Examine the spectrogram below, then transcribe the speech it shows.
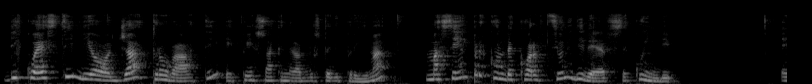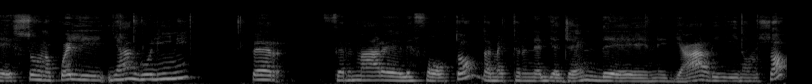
di questi li ho già trovati e penso anche nella busta di prima ma sempre con decorazioni diverse quindi eh, sono quelli gli angolini per fermare le foto da mettere negli agende nei diari non lo so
